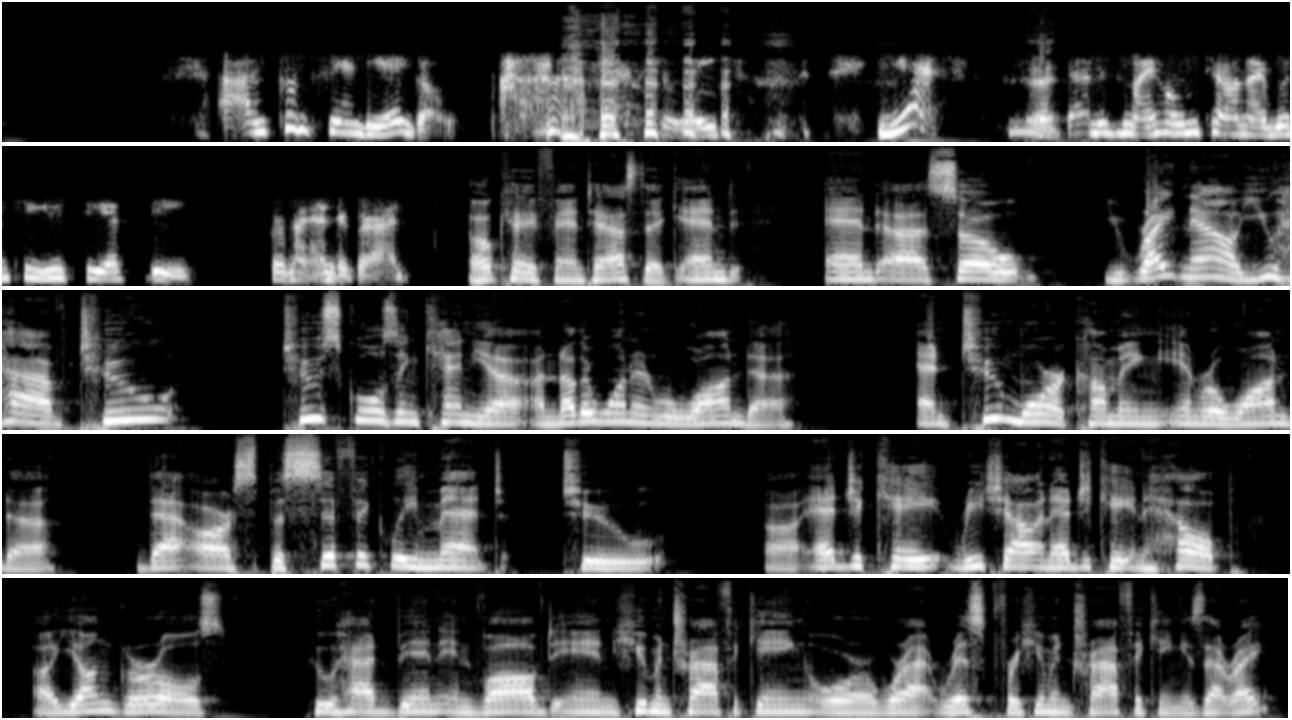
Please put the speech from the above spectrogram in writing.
I'm from San Diego, actually. yes, eh. that is my hometown. I went to UCSD for my undergrad. Okay, fantastic. And and uh, so you right now you have two two schools in Kenya, another one in Rwanda, and two more coming in Rwanda that are specifically meant to uh, educate, reach out and educate and help uh, young girls who had been involved in human trafficking or were at risk for human trafficking. Is that right?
